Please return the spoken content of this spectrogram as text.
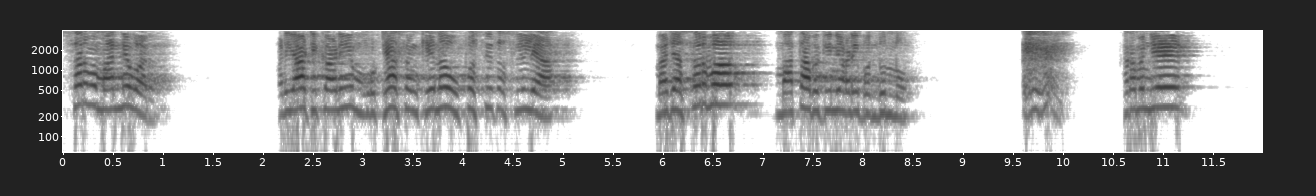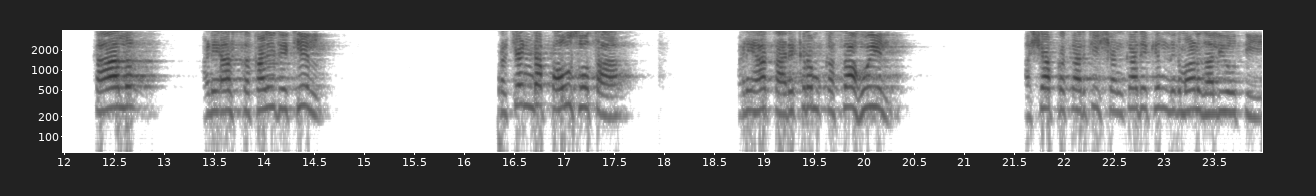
सर्व मान्यवर आणि या ठिकाणी मोठ्या संख्येनं उपस्थित असलेल्या माझ्या सर्व माता भगिनी आणि बंधूंनो खरं म्हणजे काल आणि आज सकाळी देखील प्रचंड पाऊस होता आणि हा कार्यक्रम कसा होईल अशा प्रकारची शंका देखील निर्माण झाली होती.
